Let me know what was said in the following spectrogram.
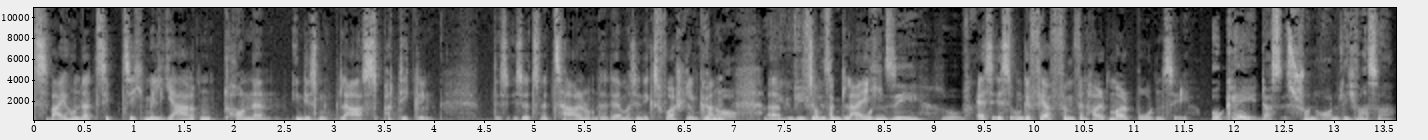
270 Milliarden Tonnen in diesen Glaspartikeln. Das ist jetzt eine Zahl, unter der man sich nichts vorstellen kann. Genau. Wie, wie viel Zum ist Vergleich, Bodensee? So? Es ist ungefähr fünfeinhalb Mal Bodensee. Okay, das ist schon ordentlich Wasser.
